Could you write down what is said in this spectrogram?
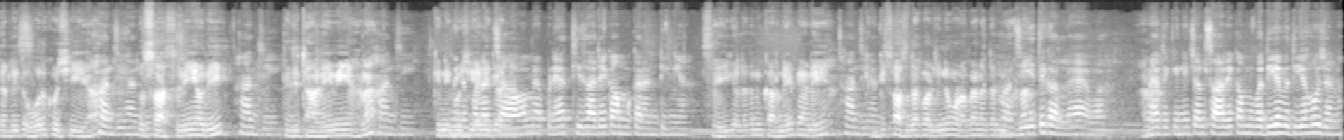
ਤੇਰੇ ਲਈ ਤਾਂ ਹੋਰ ਖੁਸ਼ੀ ਆ। ਹਾਂਜੀ, ਤੂੰ ਹਾਂਜੀ। ਸੱਸ ਵੀ ਆ ਉਹਦੀ। ਹਾਂਜੀ। ਤੇ ਜਠਾਣੀ ਵੀ ਆ ਹਨਾ? ਹਾਂਜੀ। ਕਿੰਨੀ ਮੈਨੂੰ ਖੁਸ਼ੀ ਬੜਾ ਵਾਲੀ ਗੱਲ ਚਾਅ ਵਾ ਮੈਂ ਆਪਣੇ ਹੱਥੀ ਸਾਰੇ ਕੰਮ ਕਰਨ ਦੀ ਆ। ਸਹੀ ਗੱਲ ਹੈ ਤੈਨੂੰ ਕਰਨੇ ਪੈਣੇ ਆ। ਹਾਂਜੀ ਕਿਉਂਕਿ ਸੱਸ ਦਾ ਫਰਜ਼ ਨਿਭਾਉਣਾ ਪੈਣਾ ਤੈਨੂੰ ਹਾਂਜੀ ਇਹ ਤੇ ਗੱਲ ਹੈ ਵਾ। ਮੈਂ ਤੇ ਕਿੰਨੀ ਚੱਲ ਸਾਰੇ ਕੰਮ ਵਧੀਆ ਵਧੀਆ ਹੋ ਜਾਣ।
